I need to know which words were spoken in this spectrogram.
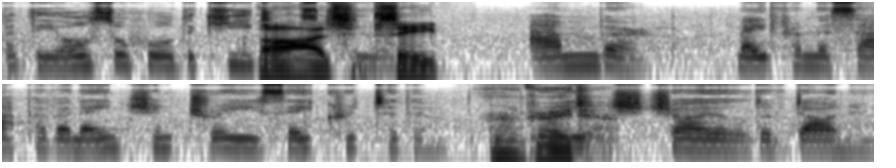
but they also hold the key to Ah, its cure. see. Amber, made from the sap of an ancient tree sacred to them. Oh, great. Each child of Danu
